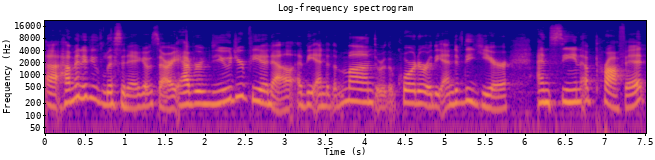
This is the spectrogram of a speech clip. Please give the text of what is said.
uh, how many of you listening i'm sorry have reviewed your p&l at the end of the month or the quarter or the end of the year and seen a profit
